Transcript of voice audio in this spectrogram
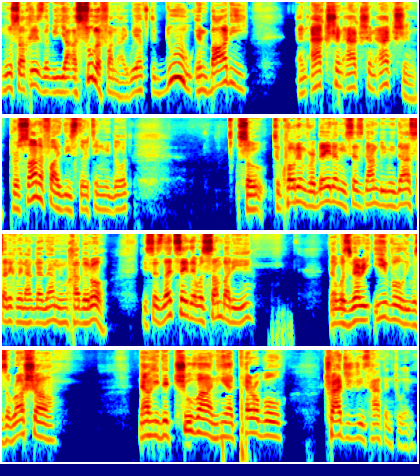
nusach is that we ya'asulefanai we have to do embody an action action action. Personify these 13 midot so to quote him verbatim, he says, "Gambi midah sarich im He says, let's say there was somebody that was very evil. He was a rasha. Now he did tshuva and he had terrible tragedies happen to him.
